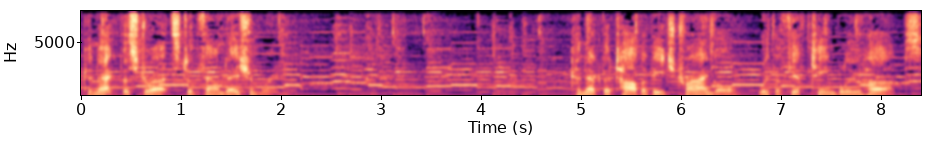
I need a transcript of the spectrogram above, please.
Connect the struts to the foundation ring. Connect the top of each triangle with the 15 blue hubs.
